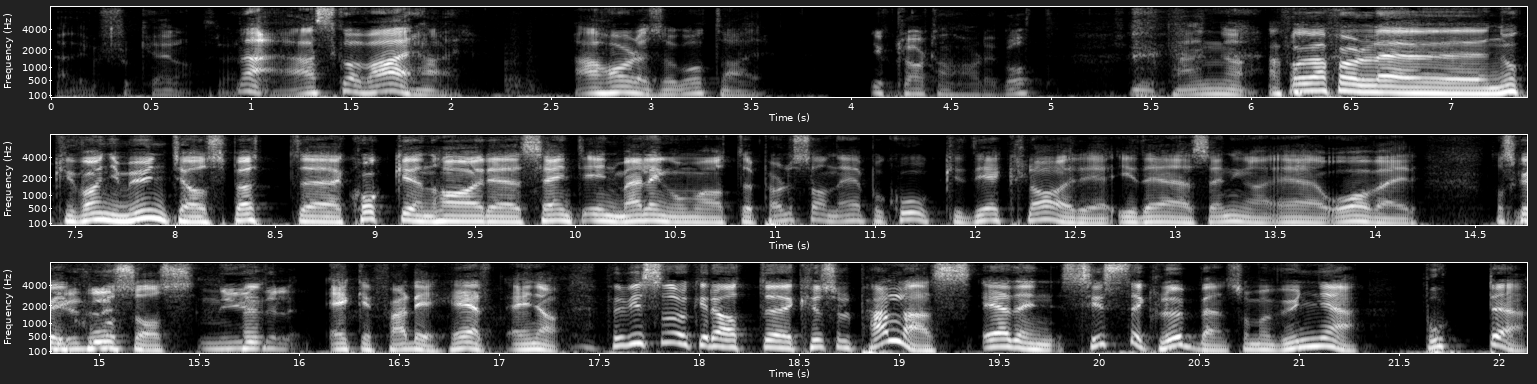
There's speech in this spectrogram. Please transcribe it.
Ja, det er jo sjokkerende. Nei, jeg skal være her. Jeg har det så godt her. Det er jo klart han har det godt. Så mye penger. Jeg får i hvert fall eh, nok vann i munnen til å spytte. Kokken har eh, sendt inn melding om at pølsene er på kok. De er klare idet sendinga er over. Da skal vi kose oss. Men er ikke ferdig helt ennå. For visste dere at uh, Crystal Palace er den siste klubben som har vunnet borte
